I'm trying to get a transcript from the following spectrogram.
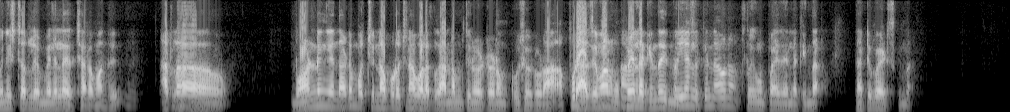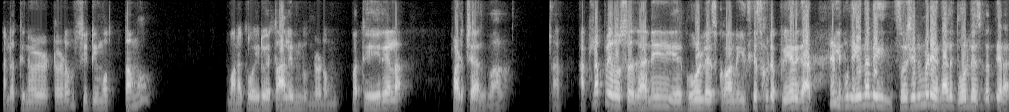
మినిస్టర్లు ఎమ్మెల్యేలు చాలా మంది. అట్లా బాండింగ్ ఏంటంటే మా చిన్నప్పుడు వచ్చినా వాళ్ళకి అన్నం తినబెట్టడం కూర్చోబెట్టడం అప్పుడు యాజమాన్ ముప్పై ఏళ్ళ కింద ముప్పై ముప్పై ఐదు ఏళ్ళ కింద థర్టీ ఫైవ్స్ కింద. అట్లా తినబెట్టడం సిటీ మొత్తము మనకు ఇరవై తాలీంలు ఉండడం ప్రతి ఏరియాలో పరిచయాలు బాగా. అట్లా పేరు వస్తుంది కానీ గోల్డ్ వేసుకోని ఇది వేసుకుంటే పేరు కాదు. ఇప్పుడు ఏంటంటే సోషల్ మీడియా ఏంటంటే గోల్డ్ వేసుకొని తీరా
